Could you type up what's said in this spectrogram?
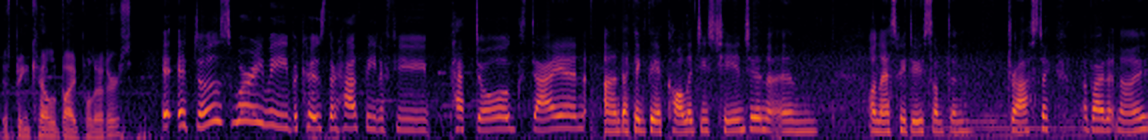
It's been killed by polluters. It, it, does worry me because there have been a few pet dogs dying, and I think the ecology is changing um, unless we do something drastic about it now.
